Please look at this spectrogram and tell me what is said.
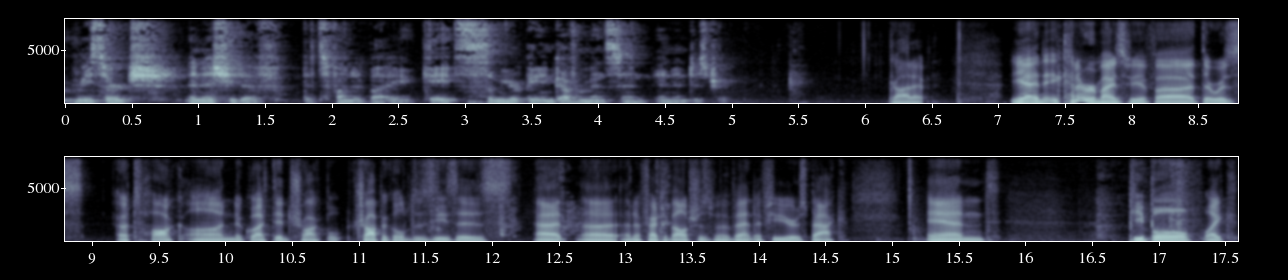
research initiative that's funded by Gates, some European governments, and, and industry. Got it. Yeah, and it kind of reminds me of uh, there was a talk on neglected trop- tropical diseases at uh, an effective altruism event a few years back, and people like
